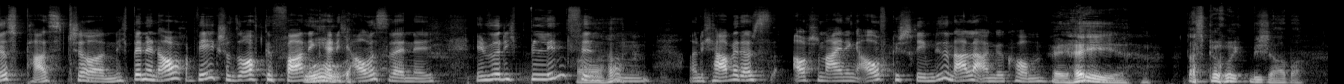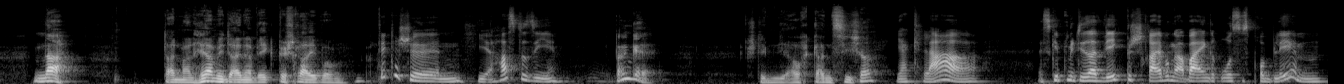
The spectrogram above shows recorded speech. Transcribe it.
Das passt schon. Ich bin den auch Weg schon so oft gefahren, den Oh. kenne ich auswendig. Den würde ich blind finden. Und ich habe das auch schon einigen aufgeschrieben. Die sind alle angekommen. Hey, hey, das beruhigt mich aber. Na, dann mal her mit deiner Wegbeschreibung. Bitteschön, hier hast du sie. Danke. Stimmen die auch ganz sicher? Ja klar. Es gibt mit dieser Wegbeschreibung aber ein großes Problem.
